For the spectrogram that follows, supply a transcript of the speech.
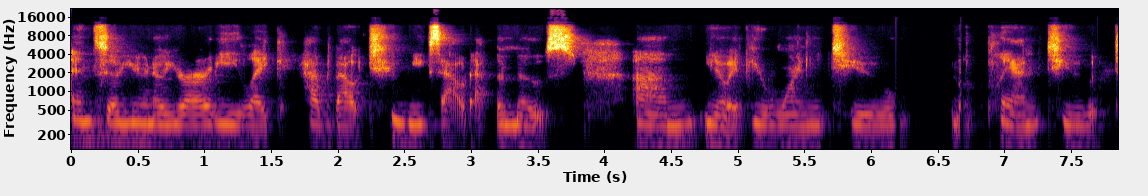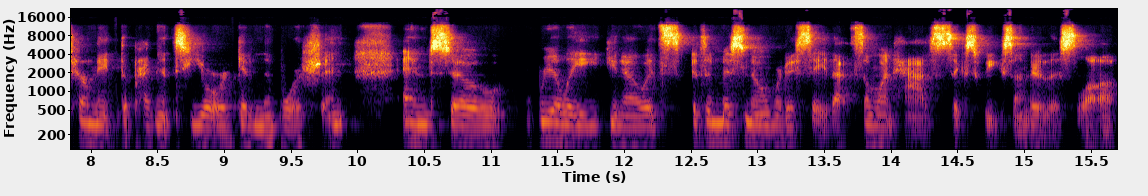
And so, you know, you're already like have about two weeks out at the most. Um, you know, if you're wanting to plan to terminate the pregnancy or get an abortion. And so really you know it's it's a misnomer to say that someone has six weeks under this law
